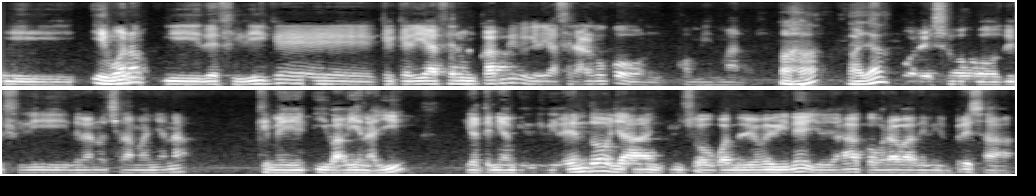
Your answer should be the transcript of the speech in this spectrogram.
y, y, bueno, y decidí que, que, quería hacer un cambio, que quería hacer algo con, con, mis manos. Ajá, vaya. Por eso decidí de la noche a la mañana que me iba bien allí. Ya tenía mi dividendo, ya incluso cuando yo me vine, yo ya cobraba de mi empresa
